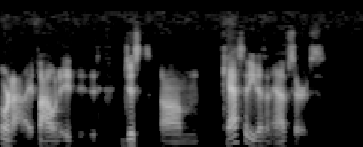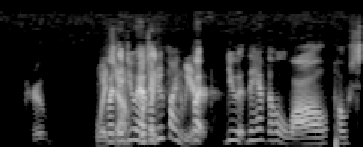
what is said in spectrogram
or not, I found it. it- Just um, Kasidie doesn't have certs, True. which but they um, do have which like, I do find weird. But you, they have the whole wall post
